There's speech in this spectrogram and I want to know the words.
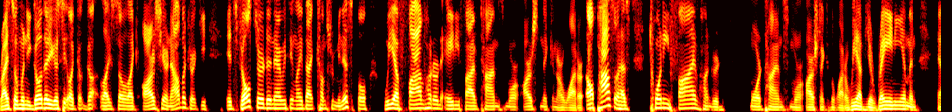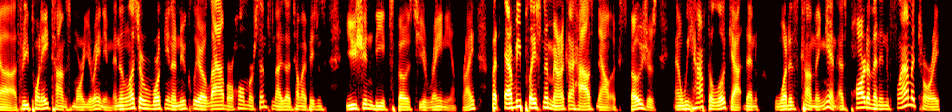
Right. So when you go there, you go see like, like, so like ours here in Albuquerque, it's filtered and everything like that comes from municipal. We have 585 times more arsenic in our water. El Paso has 2,500 more times more arsenic in the water. We have uranium and uh, 3.8 times more uranium. And unless you're working in a nuclear lab or Homer Simpson, as I tell my patients, you shouldn't be exposed to uranium, right? But every place in America has now exposures. And we have to look at then what is coming in as part of an inflammatory,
